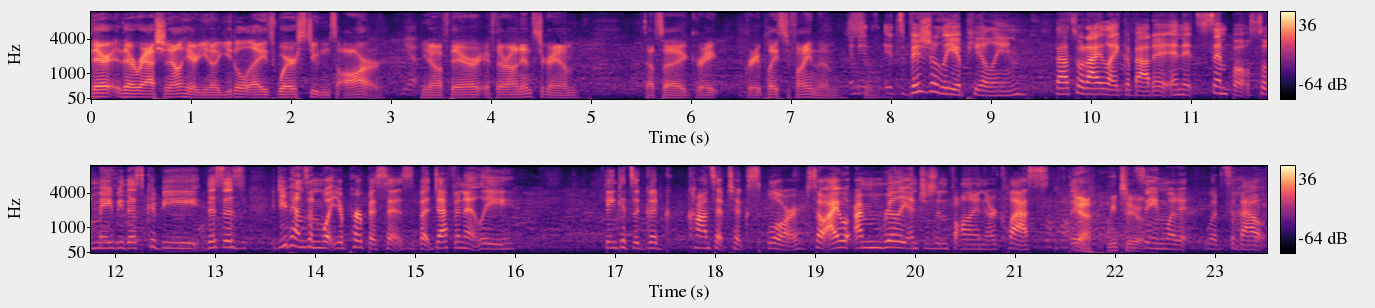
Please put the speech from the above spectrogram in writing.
their their rationale here, you know, utilize where students are. Yep. You know, if they're if they're on Instagram, that's a great great place to find them. And So- it's, it's visually appealing. That's what I like about it, and it's simple. So maybe this could be. This is. It depends on what your purpose is, but definitely think it's a good concept to explore. So I, I'm really interested in following their class. Yeah, me and too. seeing what it what it's about.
